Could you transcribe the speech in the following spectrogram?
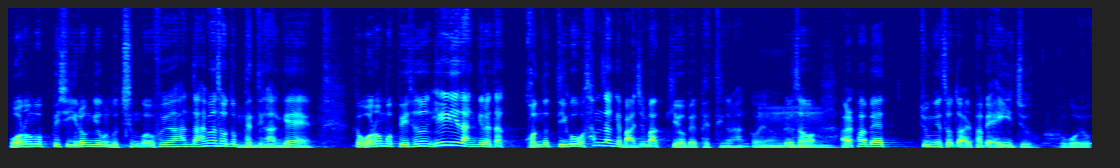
워런 버핏이 이런 기업을 놓친 걸 후회한다 하면서도 베팅한 게 그 워런 버핏은 1, 2단계를 다 건너뛰고 3단계 마지막 기업에 베팅을 한 거예요. 음. 그래서 알파벳 중에서도 알파벳 A주 그거 요-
